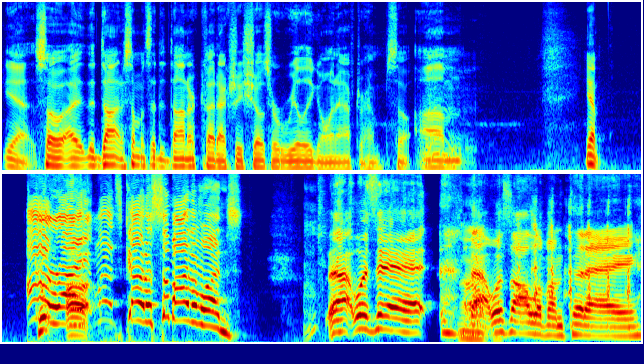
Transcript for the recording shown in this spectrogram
Yeah. So uh, the Don, someone said the Donner cut actually shows her really going after him. So um, yep. All right, let's go to some other ones. That was it. That was all of them today.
